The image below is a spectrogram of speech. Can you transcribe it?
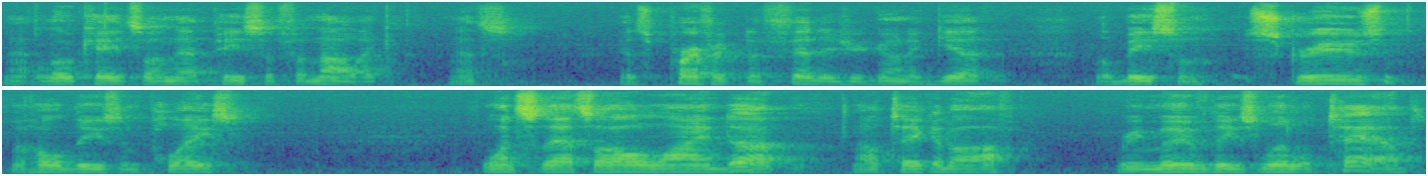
That locates on that piece of phenolic. That's as perfect a fit as you're going to get. There'll be some screws to hold these in place. Once that's all lined up, I'll take it off, remove these little tabs,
